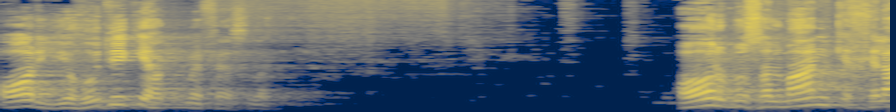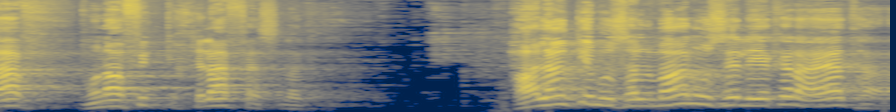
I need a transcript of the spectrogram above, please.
اور یہودی کے حق میں فیصلہ کیا۔ اور مسلمان کے خلاف، منافق کے خلاف فیصلہ کیا۔ حالانکہ مسلمان اسے لے کر آیا تھا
